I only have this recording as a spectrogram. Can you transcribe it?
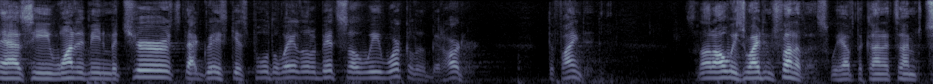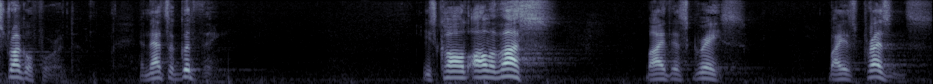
as he wanted me to mature, that grace gets pulled away a little bit, so we work a little bit harder to find it. It's not always right in front of us. We have to kind of time struggle for it. And that's a good thing. He's called all of us by this grace, by his presence.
